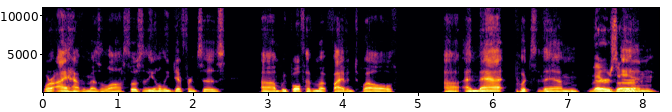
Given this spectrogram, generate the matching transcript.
where I have them as a loss. Those are the only differences. Um, we both have them at five and twelve, uh, and that puts them. There's our. In,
